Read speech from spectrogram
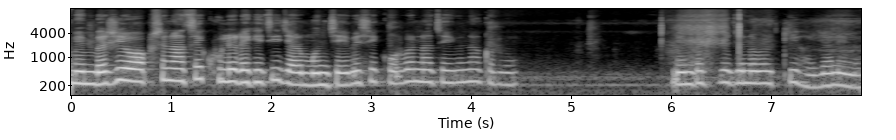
মেম্বারশিপ অপশন আছে, খুলে রেখেছি। যার মন চাইবে সে করবে, না চাইবে, না করবে। মেম্বারশিপের জন্য আবার কি হয় জানি না।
